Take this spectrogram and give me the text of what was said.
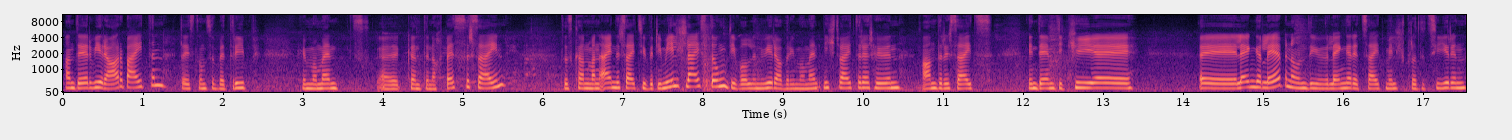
an der wir arbeiten. Da ist unser Betrieb im Moment äh, könnte noch besser sein. Das kann man einerseits über die Milchleistung, die wollen wir aber im Moment nicht weiter erhöhen. Andererseits, indem die Kühe äh, länger leben und über längere Zeit Milch produzieren.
